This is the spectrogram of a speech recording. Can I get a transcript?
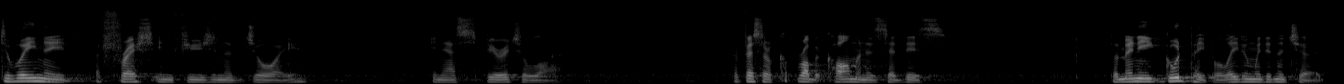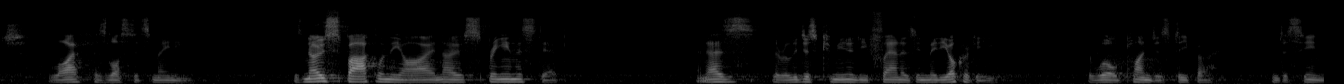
Do we need a fresh infusion of joy in our spiritual life? Professor Robert Coleman has said this For many good people, even within the church, life has lost its meaning. There's no sparkle in the eye, no spring in the step. And as the religious community flounders in mediocrity, the world plunges deeper into sin.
